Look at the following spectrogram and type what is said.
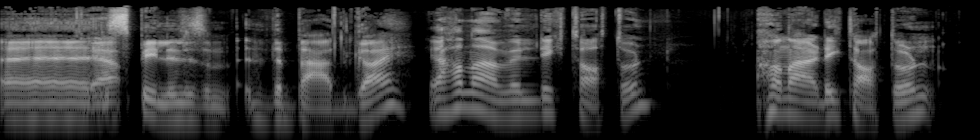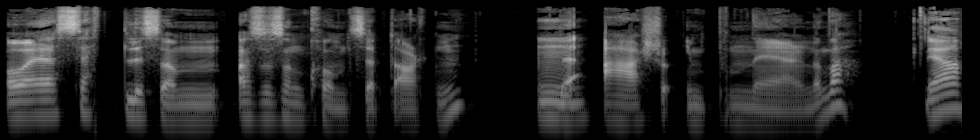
eh, Ja. spille liksom the bad guy. Ja, Han er vel diktatoren. Han er diktatoren, og jeg har sett liksom Altså sånn konseptarten. Mm. Det er så imponerende, da. Ja,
